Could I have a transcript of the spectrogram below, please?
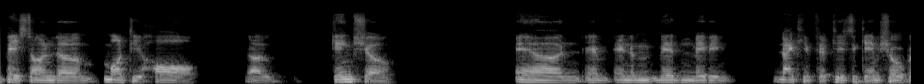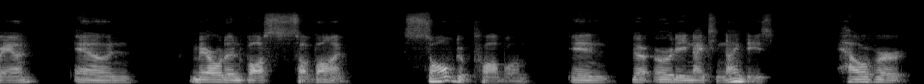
based on the Monty Hall uh, game show. And in, in the mid maybe 1950s, the game show ran, and Marilyn Vos Savant solved a problem in the early 1990s. However,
